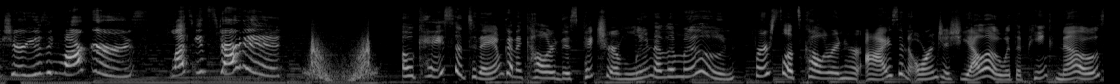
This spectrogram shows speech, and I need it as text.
picture using markers. Let's get started. Okay, so today I'm gonna color this picture of Luna the moon. First, let's color in her eyes an orangish yellow with a pink nose.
